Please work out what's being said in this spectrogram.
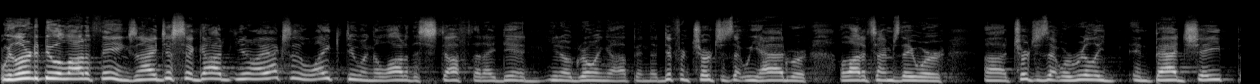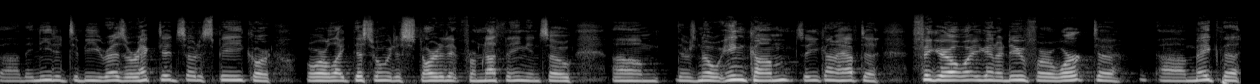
we learned to do a lot of things. And I just said, God, you know, I actually like doing a lot of the stuff that I did, you know, growing up. And the different churches that we had were, a lot of times they were uh, churches that were really in bad shape. Uh, they needed to be resurrected, so to speak, or or like this one, we just started it from nothing, and so um, there's no income. So you kind of have to figure out what you're going to do for work to uh, make the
